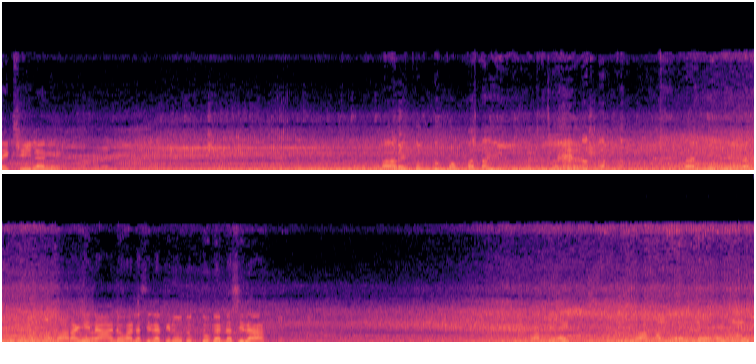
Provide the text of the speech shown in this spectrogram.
Maiksi lang eh. Copyright. Para tugtog, pampatay. Parang inaanuhan na sila, tinutugtugan na sila. Copyright. Copyright.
